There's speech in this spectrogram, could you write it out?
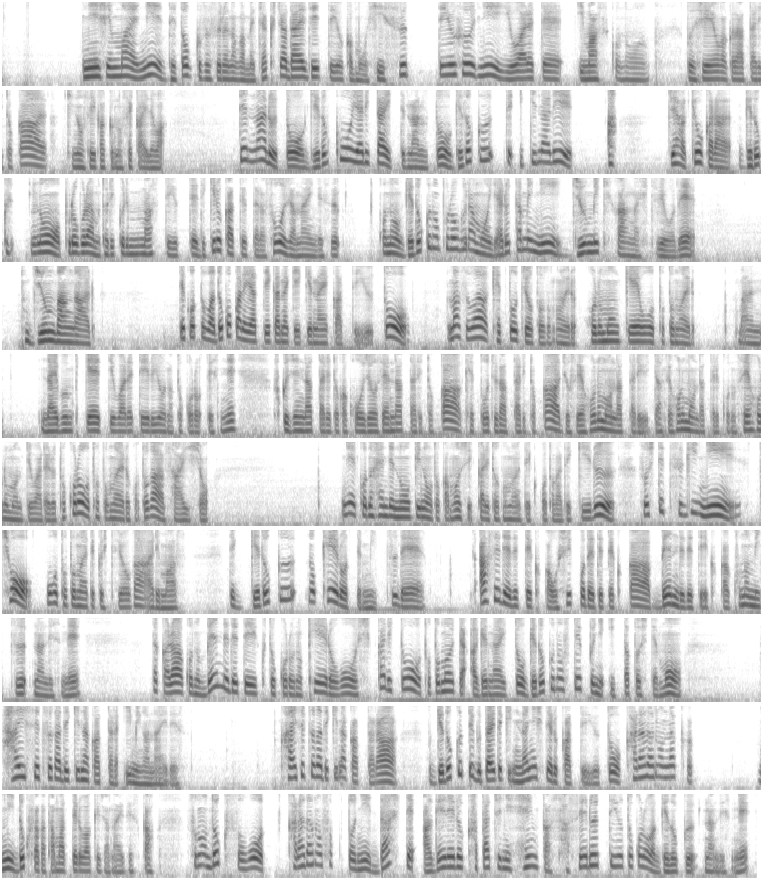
妊娠前にデトックスするのがめちゃくちゃ大事っていうかもう必須っていう風に言われています。この分子栄養学だったりとか、機能性学の世界では。ってなると、解毒をやりたいってなると、解毒っていきなり、あ、じゃあ今日から解毒のプログラム取り組みますって言ってできるかって言ったらそうじゃないんです。この解毒のプログラムをやるために準備期間が必要で、順番がある。ってことはどこからやっていかなきゃいけないかっていうと、まずは血糖値を整える。ホルモン系を整える。まあ、内分泌系って言われているようなところですね。副腎だったりとか、甲状腺だったりとか、血糖値だったりとか、女性ホルモンだったり、男性ホルモンだったり、この性ホルモンって言われるところを整えることが最初。で、この辺で脳機能とかもしっかり整えていくことができる。そして次に腸を整えていく必要があります。で、解毒の経路って3つで、汗で出ていくか、おしっこで出ていくか、便で出ていくか、この3つなんですね。だからこの便で出ていくところの経路をしっかりと整えてあげないと解毒のステップに行ったとしても排泄ができなかったら意味がないです。排泄ができなかったら解毒って具体的に何してるかっていうと体の中に毒素が溜まってるわけじゃないですか。その毒素を体の外に出してあげれる形に変化させるっていうところが解毒なんですね。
